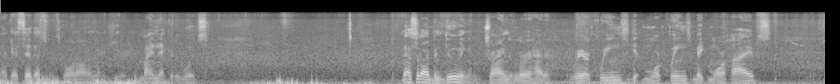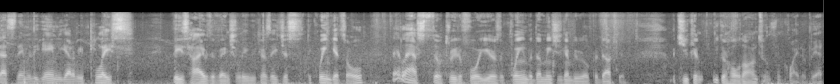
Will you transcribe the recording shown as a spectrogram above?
Like I said, that's what's going on right here in my neck of the woods. That's what I've been doing. I'm trying to learn how to rear queens, get more queens, make more hives. That's the name of the game. You got to replace these hives eventually because they just, the queen gets old. They last still three to four years, the queen, but that means she's going to be real productive. But you can, you can hold on to them for quite a bit.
